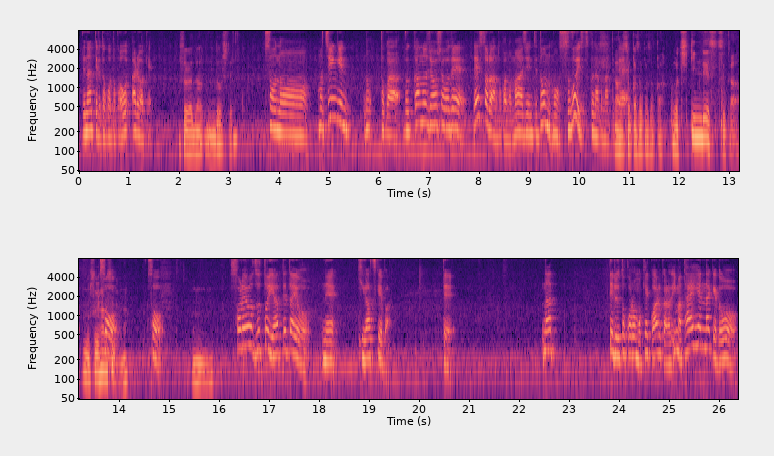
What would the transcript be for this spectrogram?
ってなってるとことかおあるわけ。それはどどうして？その、まあ、賃金のとか物価の上昇でレストランとかのマージンってどんもうすごい少なくなってて。あそっかそっかそっか。もうチキンレースっつうかもうそういう話だよな。そう。うん。それをずっとやってたよね。気がつけばって。なってるところも結構あるから今大変だけど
